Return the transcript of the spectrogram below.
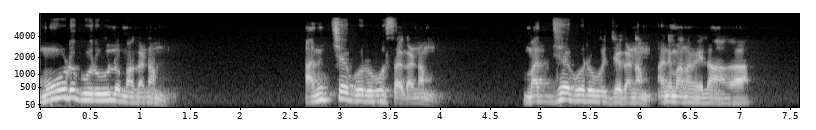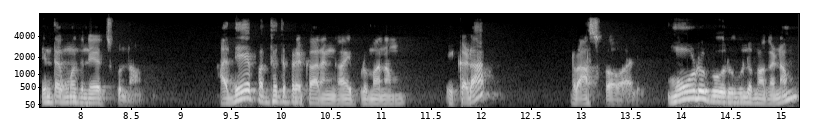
మూడు గురువులు మగణం అంత్య గురువు సగణం మధ్య గురువు జగణం అని మనం ఇలాగా ఇంతకుముందు నేర్చుకున్నాం. అదే పద్ధతి ప్రకారంగా ఇప్పుడు మనం ఇక్కడ రాసుకోవాలి. మూడు గురువులు మగణం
